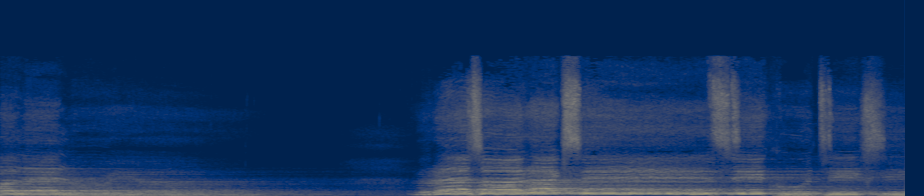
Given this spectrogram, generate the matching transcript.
Alleluia. Resurrexit sicut dixit,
